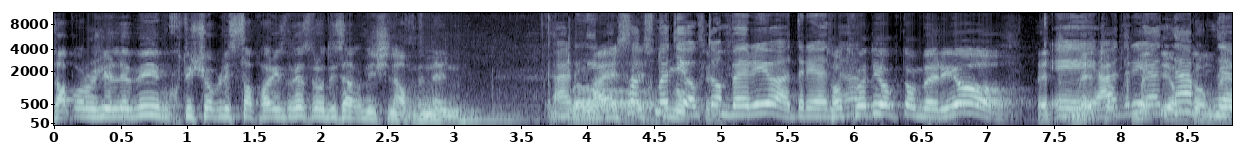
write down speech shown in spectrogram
ზაპოროჟიელები ღვთისმშობლის საფარის დღეს როდის აღნიშნავდნენ? კარგი. აი 14 ოქტომბერიო ადრიანა. 14 ოქტომბერიო? კი, ადრიანა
